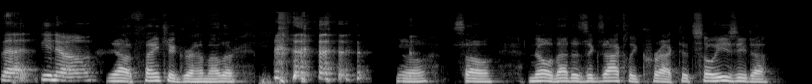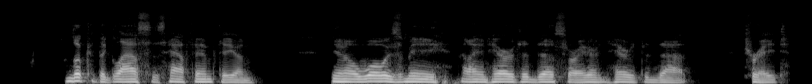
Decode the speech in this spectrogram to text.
that, you know. Yeah, thank you, grandmother. You know, so no, that is exactly correct. It's so easy to look at the glass as half empty and, you know, woe is me. I inherited this or I inherited that trait.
